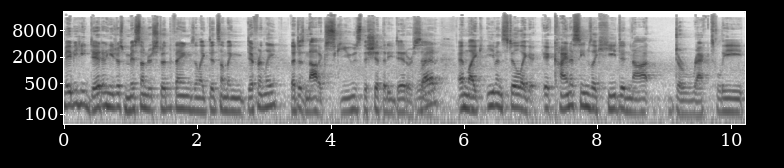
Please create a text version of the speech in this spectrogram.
maybe he did and he just misunderstood things and like did something differently. That does not excuse the shit that he did or said. Right. And like even still, like it, it kind of seems like he did not directly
